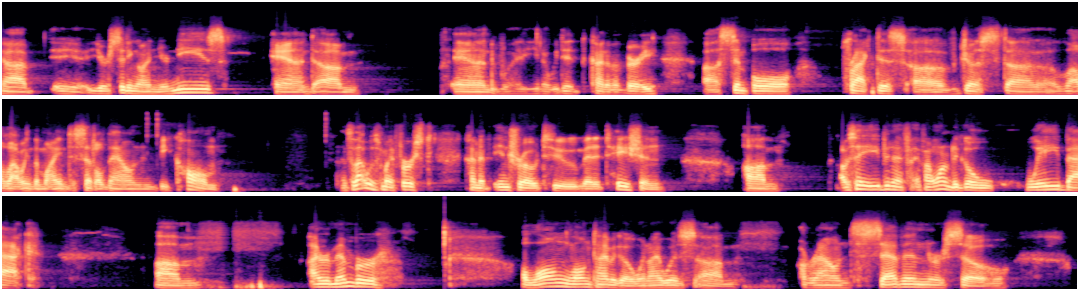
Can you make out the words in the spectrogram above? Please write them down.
uh, you're sitting on your knees, and um, and you know we did kind of a very uh, simple practice of just uh, allowing the mind to settle down and be calm. And so that was my first kind of intro to meditation. Um, I would say even if, if I wanted to go way back, um, I remember a long, long time ago when I was um, around seven or so,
